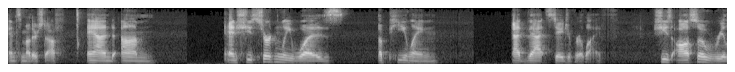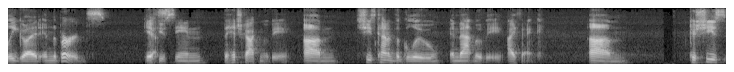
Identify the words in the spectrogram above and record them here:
and some other stuff, and um, and she certainly was appealing at that stage of her life. She's also really good in The Birds. If Yes. you've seen the Hitchcock movie, um, she's kind of the glue in that movie, I think. Um, because she's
